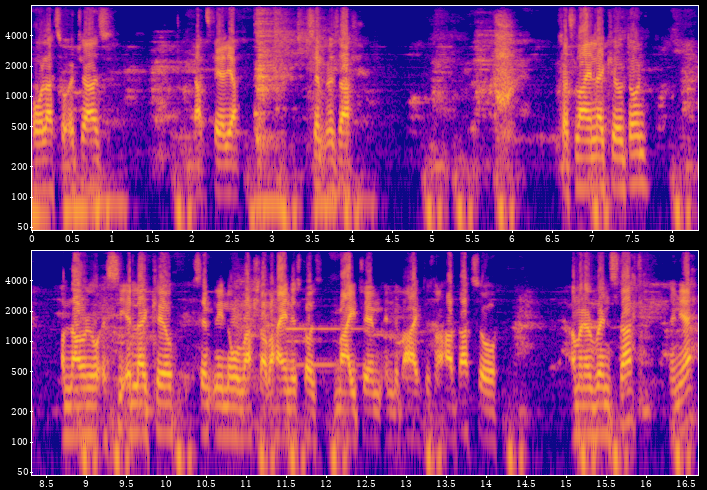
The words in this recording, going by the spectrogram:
all that sort of jazz. That's failure. Simple as that. So that's lying leg curl done. I'm now going to a seated leg curl. Simply no rationale behind us because my gym in the back does not have that. So I'm going to rinse that. And yeah,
